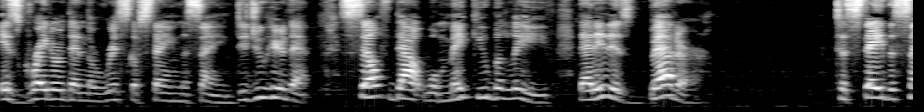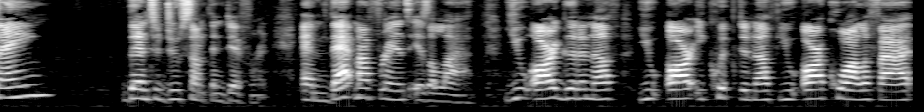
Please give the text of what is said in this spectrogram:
is greater than the risk of staying the same. Did you hear that? Self doubt will make you believe that it is better to stay the same than to do something different. And that, my friends, is a lie. You are good enough. You are equipped enough. You are qualified.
